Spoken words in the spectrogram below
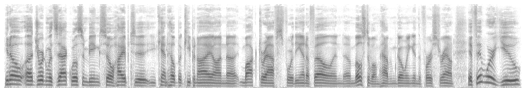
You know, uh, Jordan, with Zach Wilson being so hyped, uh, you can't help but keep an eye on uh, mock drafts for the NFL, and uh, most of them have him going in the first round. If it were you,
